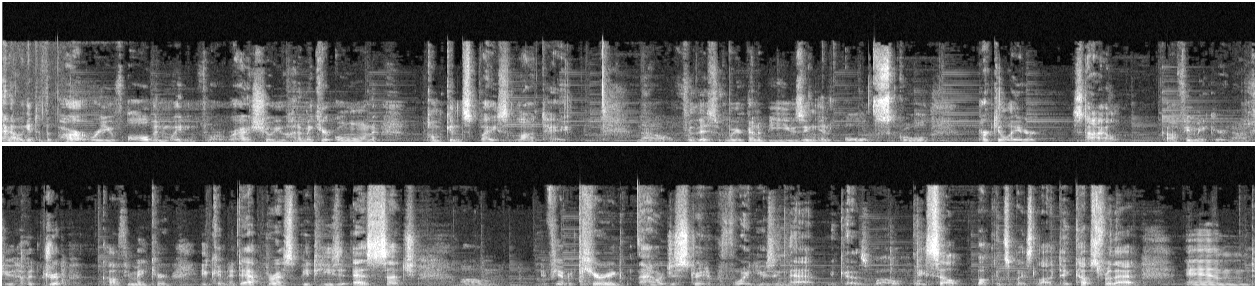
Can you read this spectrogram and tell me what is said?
And now we get to the part where you've all been waiting for, where I show you how to make your own pumpkin spice latte. Now, for this, we're going to be using an old school percolator style coffee maker. Now, if you have a drip coffee maker, you can adapt the recipe to use it as such. Um, if you have a Keurig, I would just straight up avoid using that because, well, they sell pumpkin spice latte cups for that, and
